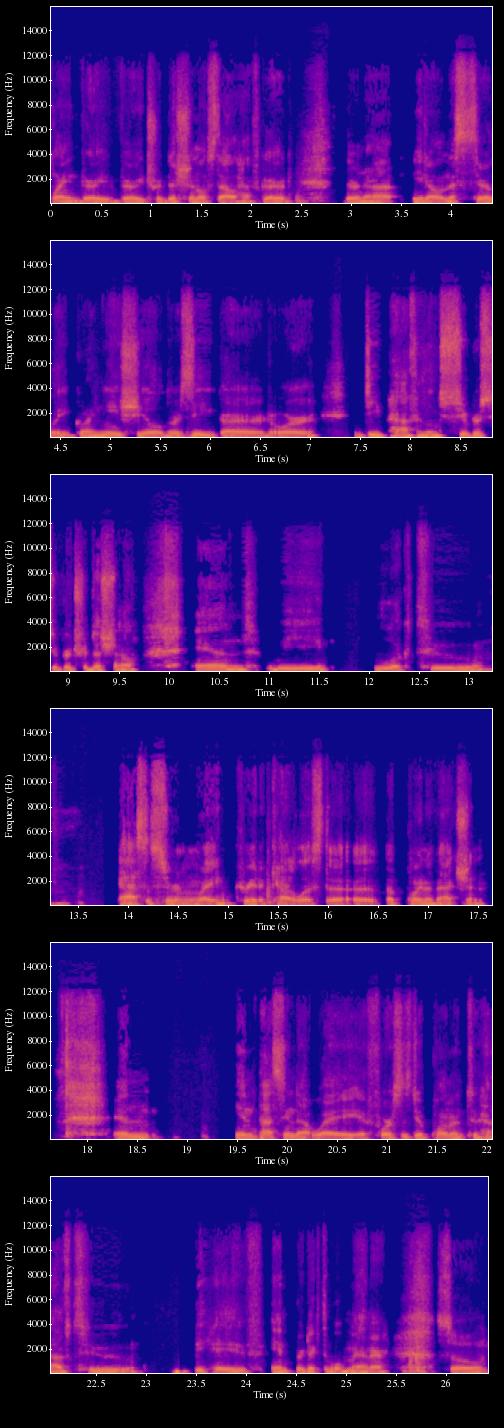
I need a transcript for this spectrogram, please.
playing very very traditional style half guard. They're not you know necessarily going knee shield or Z guard or deep half. I mean super super traditional, and we look to pass a certain way, create a catalyst, a, a, a point of action, and in passing that way, it forces the opponent to have to behave in predictable manner. So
